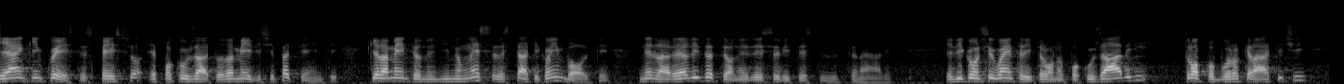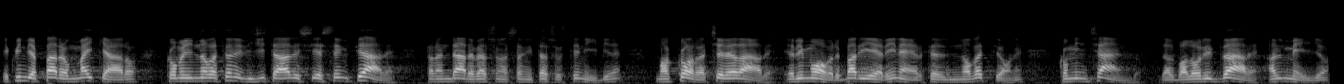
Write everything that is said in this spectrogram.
e anche in queste spesso è poco usato da medici e pazienti che lamentano di non essere stati coinvolti nella realizzazione dei servizi istituzionali. E di conseguenza li trovano poco usabili, troppo burocratici e quindi appare ormai chiaro come l'innovazione digitale sia essenziale per andare verso una sanità sostenibile, ma occorre accelerare e rimuovere barriere inerte all'innovazione, cominciando dal valorizzare al meglio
